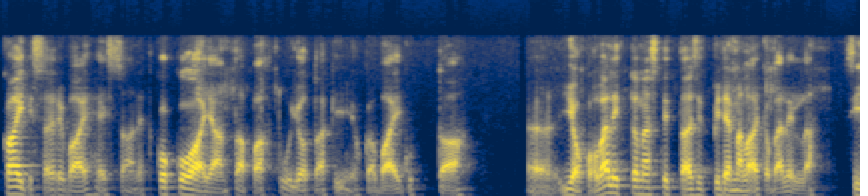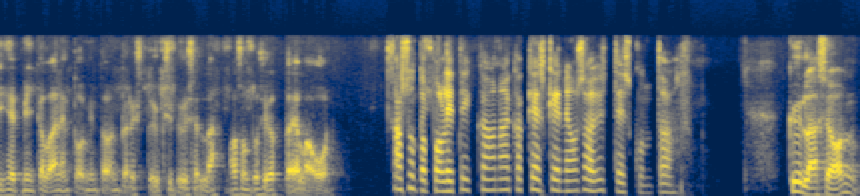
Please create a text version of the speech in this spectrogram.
kaikissa eri vaiheissaan, että koko ajan tapahtuu jotakin, joka vaikuttaa joko välittömästi tai sitten pidemmällä aikavälillä siihen, että minkälainen toimintaympäristö yksityisellä asuntosijoittajalla on. Asuntopolitiikka on aika keskeinen osa yhteiskuntaa. Kyllä se on,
